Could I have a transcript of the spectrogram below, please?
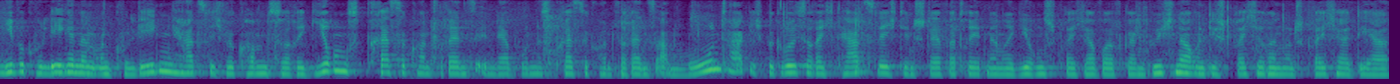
Liebe Kolleginnen und Kollegen, herzlich willkommen zur Regierungspressekonferenz in der Bundespressekonferenz am Montag. Ich begrüße recht herzlich den stellvertretenden Regierungssprecher Wolfgang Büchner und die Sprecherinnen und Sprecher der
